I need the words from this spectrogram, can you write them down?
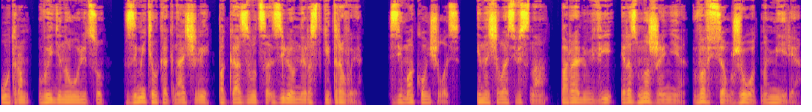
Утром, выйдя на улицу, заметил, как начали показываться зеленые ростки травы. Зима кончилась, и началась весна, пора любви и размножения во всем животном мире.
